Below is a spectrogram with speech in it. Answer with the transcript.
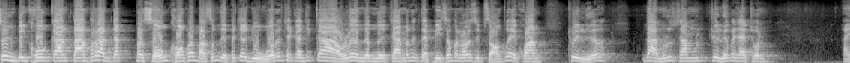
ซึ่งเป็นโครงการตามพระราชประสงค์ของพระบาทสมเด็จพระเจ้าอยู่หัวรัชกาลที่ 9 เริ่มดำเนินการมาตั้งแต่ปี 2512 เพื่อให้ความช่วยเหลือด้านมนุษยธรรมช่วยเหลือประชาชน ไอ้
